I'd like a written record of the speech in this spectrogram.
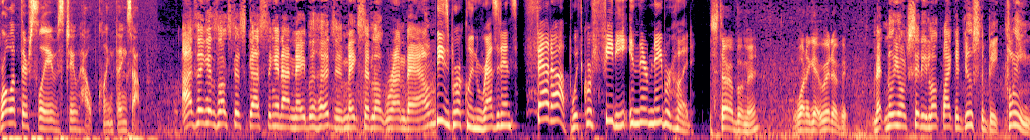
roll up their sleeves to help clean things up. I think it looks disgusting in our neighborhoods. It makes it look run down. These Brooklyn residents fed up with graffiti in their neighborhood. It's terrible, man. We Want to get rid of it. Let New York City look like it used to be, clean.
